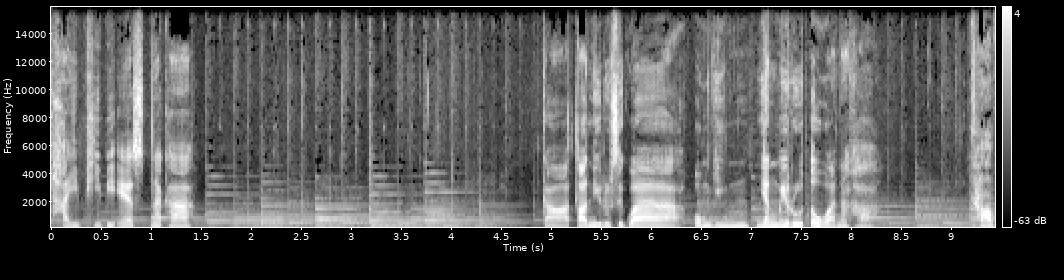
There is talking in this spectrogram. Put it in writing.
ไทย PBS นะคะ ก็ตอนนี้รู้สึกว่าองค์หญิงยังไม่รู้ตัวนะคะ ครับ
